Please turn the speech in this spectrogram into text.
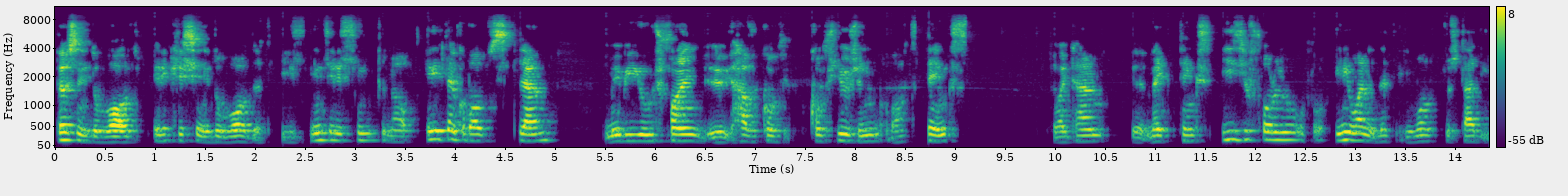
person in the world, any Christian in the world that is interested to know anything about Islam, maybe you will find uh, have conf confusion about things. So I can uh, make things easy for you for anyone that he wants to study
